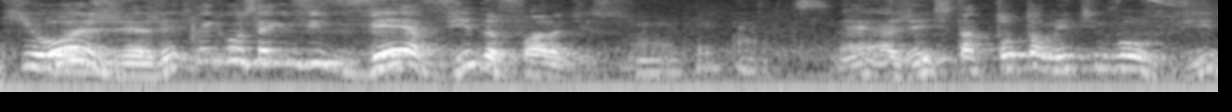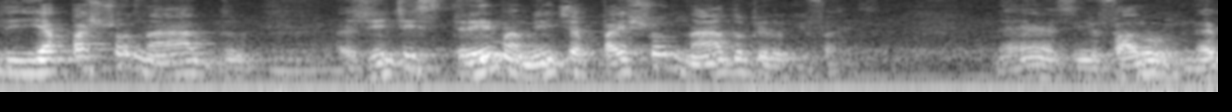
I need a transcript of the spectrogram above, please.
que hoje a gente nem consegue viver a vida fora disso. É verdade. né? A gente está totalmente envolvido e apaixonado. A gente é extremamente apaixonado pelo que faz. Né? Assim, eu falo, né,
